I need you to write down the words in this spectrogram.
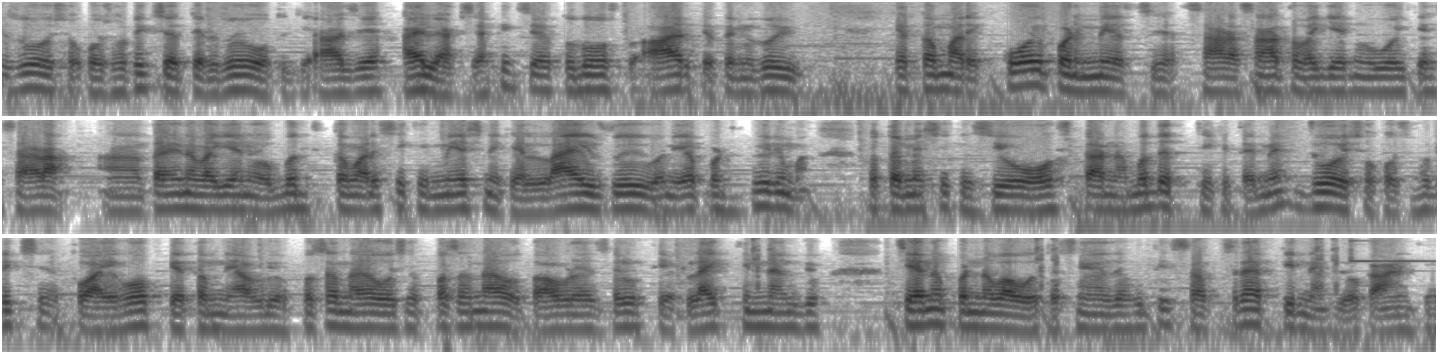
એ જોઈ શકો છો. ઠીક છે, અત્યારે જોયો હતો કે આ જે હાઇલાઇટ છે, ઠીક છે, તો દોસ્તો આ રીતે તમે જોયું કે તમારે કોઈ પણ મેચ છે, સાડા સાત વાગ્યાનું હોય કે સાડા ત્રણ વાગ્યાનું હોય, બધી તમારે શીખી મેચને કે લાઈવ જોયું અને એ પણ ફ્રીમાં તો તમે શીખી જીઓ હોટસ્ટારના મદદથી કે તમે જોઈ શકો છો. ઠીક છે, તો આઈ હોપ કે તમને આ પસંદ આવ્યો છે. પસંદ આવ્યો તો આપણે જરૂરથી એક લાઇક કરી નાખજો. ચેનલ પર નવા હોય તો ચેનલ જરૂરથી સબસ્ક્રાઇબ કરી નાખજો, કારણ કે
